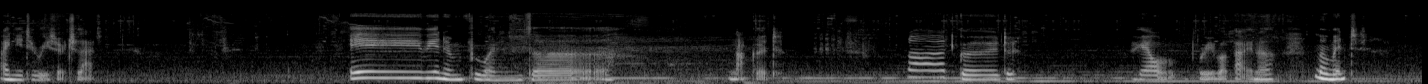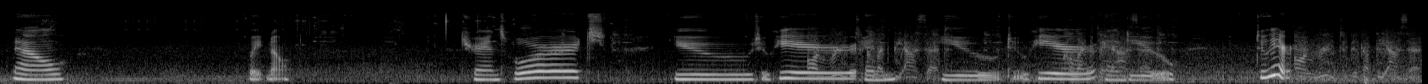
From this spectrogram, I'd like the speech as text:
I need to research that. Avian influenza. Not good. Not good. Okay, I'll worry about that in a moment. Now. Wait, no. Transport. You to here, and you to here, and you to here. En route to pick up the asset.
